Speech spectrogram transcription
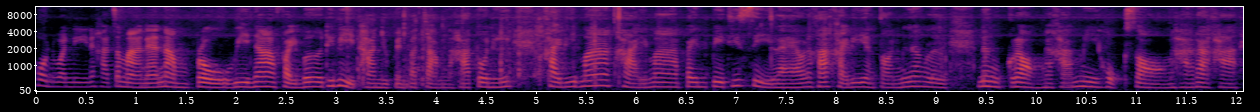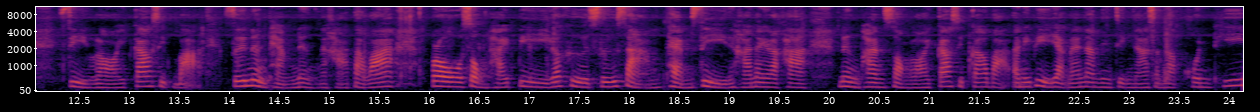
คนวันนี้นะคะจะมาแนะนำโปรวีนาไฟเบอร์ที่พี่ทานอยู่เป็นประจำนะคะ ตัวนี้ขายดีมากขายมาเป็นปีทีสี่4 แล้วนะคะ ขายดีอย่างต่อเนื่องเลย 1 กล่องนะคะมี6ซองนะคะ ราคา 490 บาท ซื้อ 1 แถม 1 นะคะ แต่ว่าโปรส่งท้ายปีก็คือซื้อ 3 แถม 4 นะคะ ในราคา 1,299 บาท อันนี้พี่อยากแนะนำจริง ๆ นะสำหรับคนที่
